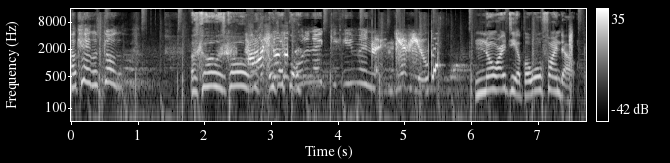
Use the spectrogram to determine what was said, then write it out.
okay, let's go. Let's go, let's go. How much does the- Golden egg even. Give you. No idea, but we'll find out.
